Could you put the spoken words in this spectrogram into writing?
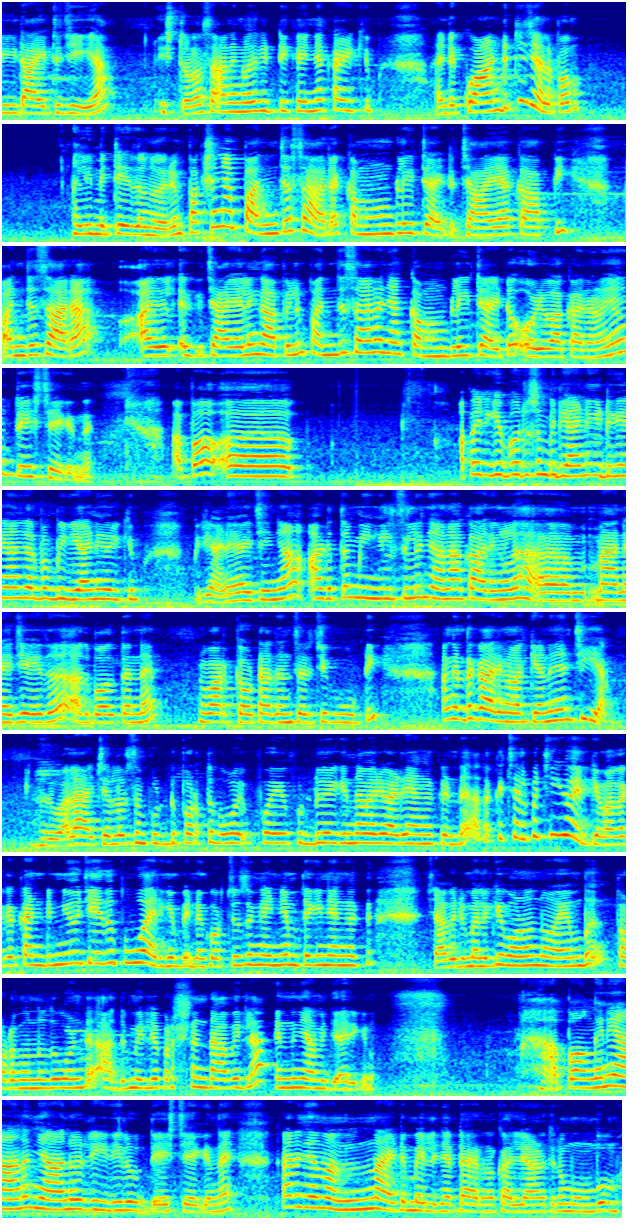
ഈ ഡയറ്റ് ചെയ്യുക. ഇഷ്ടമുള്ള സാധനങ്ങൾ കിട്ടിക്കഴിഞ്ഞാൽ കഴിക്കും. അതിന്റെ ക്വാണ്ടിറ്റി ചിലപ്പം ലിമിറ്റ് ചെയ്തെന്ന് വരും. പക്ഷെ ഞാൻ പഞ്ചസാര കംപ്ലീറ്റ് ആയിട്ട് ചായ കാപ്പി പഞ്ചസാര ചായയിലും കാപ്പിയിലും പഞ്ചസാര ഞാൻ കംപ്ലീറ്റ് ആയിട്ട് ഒഴിവാക്കാനാണ് ഞാൻ ഉദ്ദേശിച്ചേക്കുന്നത്. അപ്പോൾ അപ്പോൾ എനിക്കിപ്പോൾ ഒരു ദിവസം ബിരിയാണി കിട്ടിക്കഴിഞ്ഞാൽ ഞാൻ ചിലപ്പോൾ ബിരിയാണി കഴിക്കും. ബിരിയാണി കഴിച്ച് കഴിഞ്ഞാൽ അടുത്ത മീൽസിൽ ഞാൻ ആ കാര്യങ്ങൾ മാനേജ് ചെയ്ത് അതുപോലെ തന്നെ വർക്കൗട്ട് അതനുസരിച്ച് കൂട്ടി അങ്ങനത്തെ കാര്യങ്ങളൊക്കെയാണ് ഞാൻ ചെയ്യാം. അതുപോലെ ആഴ്ചയിൽ ദിവസം ഫുഡ് പുറത്ത് പോയി പോയി ഫുഡ് കഴിക്കുന്ന പരിപാടി ഞങ്ങൾക്കുണ്ട്. അതൊക്കെ ചിലപ്പോൾ ചെയ്യുമായിരിക്കും. അതൊക്കെ കണ്ടിന്യൂ ചെയ്ത് പോവായിരിക്കും. പിന്നെ കുറച്ച് ദിവസം കഴിഞ്ഞപ്പോഴത്തേക്കും ഞങ്ങൾക്ക് ശബരിമലയ്ക്ക് പോകണം നോയമ്പ് തുടങ്ങുന്നത് കൊണ്ട് അതും വലിയ പ്രശ്നം ഉണ്ടാവില്ല എന്ന് ഞാൻ വിചാരിക്കുന്നു. അപ്പോൾ അങ്ങനെയാണ് ഞാനൊരു രീതിയിൽ ഉദ്ദേശിച്ചേക്കുന്നത് കാരണം ഞാൻ നന്നായിട്ട് മെലിഞ്ഞിട്ടായിരുന്നു കല്യാണത്തിന് മുമ്പും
